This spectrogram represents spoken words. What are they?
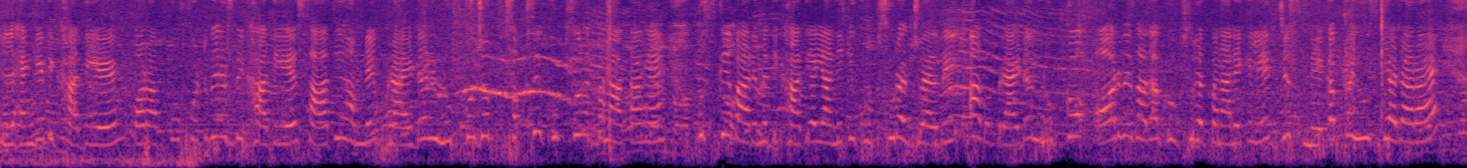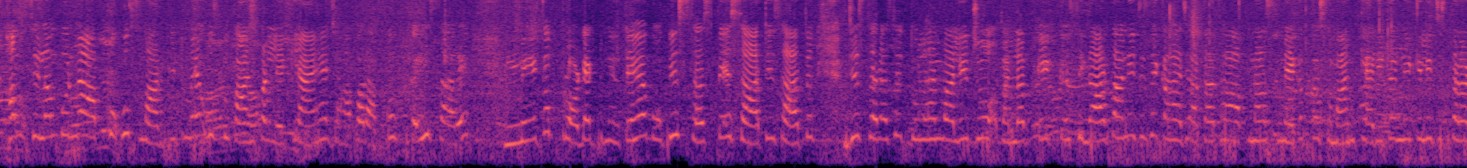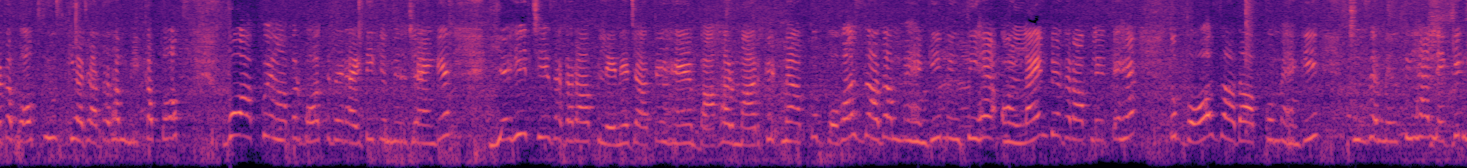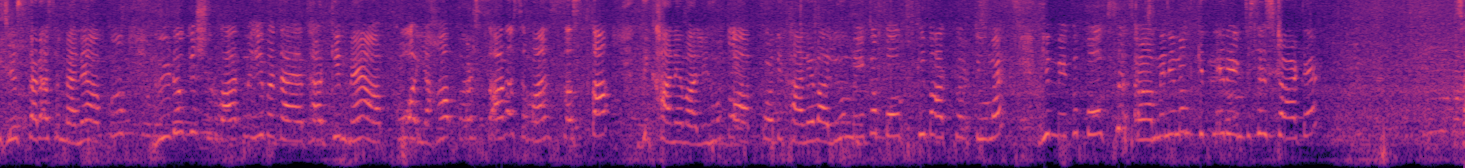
लहंगे दिखा दिए और आपको फुटवेयर्स दिखा दिए, साथ ही हमने ब्राइडल लुक को जो सबसे खूबसूरत बनाता है, उसके बारे में दिखा दिया, यानी कि खूबसूरत ज्वेलरी अब ब्राइडल लुक को और भी ज़्यादा खूबसूरत बनाने के लिए जिस मेकअप का यूज़ किया जा रहा है, हम सिलमपुर में आपको उस मार्केट में, उस दुकान पर लेके आए हैं, जहाँ पर आपको कई सारे मेकअप प्रोडक्ट मिलते हैं। वो भी सस्ते, साथ ही साथ जिस तरह से दुल्हन वाली जो मतलब एक सिंगारदानी जिसे कहा जाता था, अपना मेकअप का सामान कैरी करने के लिए जिस तरह का बॉक्स यूज़ किया जाता था मेकअप बॉक्स वो आपको यहाँ पर बहुत वैरायटी के मिल जाएँगे। यही चीज़ अगर आप लेने जाते हैं, बाहर मार्केट में आपको बहुत ज़्यादा महँगी मिलती है ऑनलाइन पे अगर आप लेते हैं तो बहुत ज़्यादा आपको महँगी चीज़ें मिलती हैं। लेकिन जिस तरह से मैंने आपको वीडियो की शुरुआत में ही बताया था कि मैं आपको यहाँ पर सारा सामान सस्ता दिखाने वाली हूँ तो आपको दिखाने वाली हूँ। मेकअप बॉक्स की बात करती हूँ मैं। ये मेकअप बॉक्स मिनिमम कितने रेंज से स्टार्ट है?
